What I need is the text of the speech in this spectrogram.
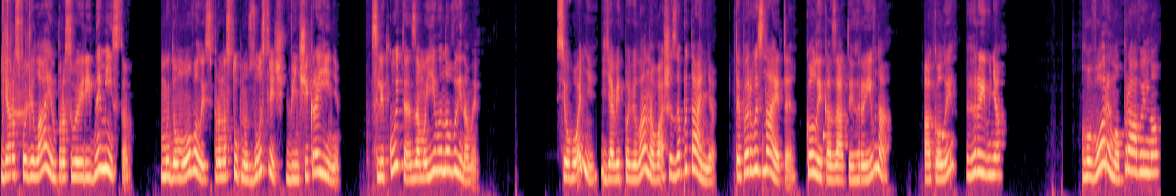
Я розповіла їм про своє рідне місто. Ми домовились про наступну зустріч в іншій країні. Слідкуйте за моїми новинами. Сьогодні я відповіла на ваше запитання. Тепер ви знаєте, коли казати гривна, а коли гривня. Говоримо правильно.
